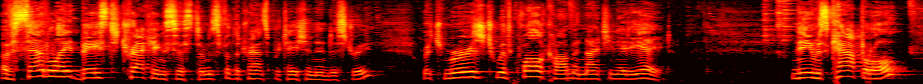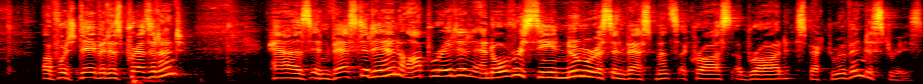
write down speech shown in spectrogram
of satellite based tracking systems for the transportation industry, which merged with Qualcomm in 1988. Nimes Capital, of which David is president, has invested in, operated, and overseen numerous investments across a broad spectrum of industries.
